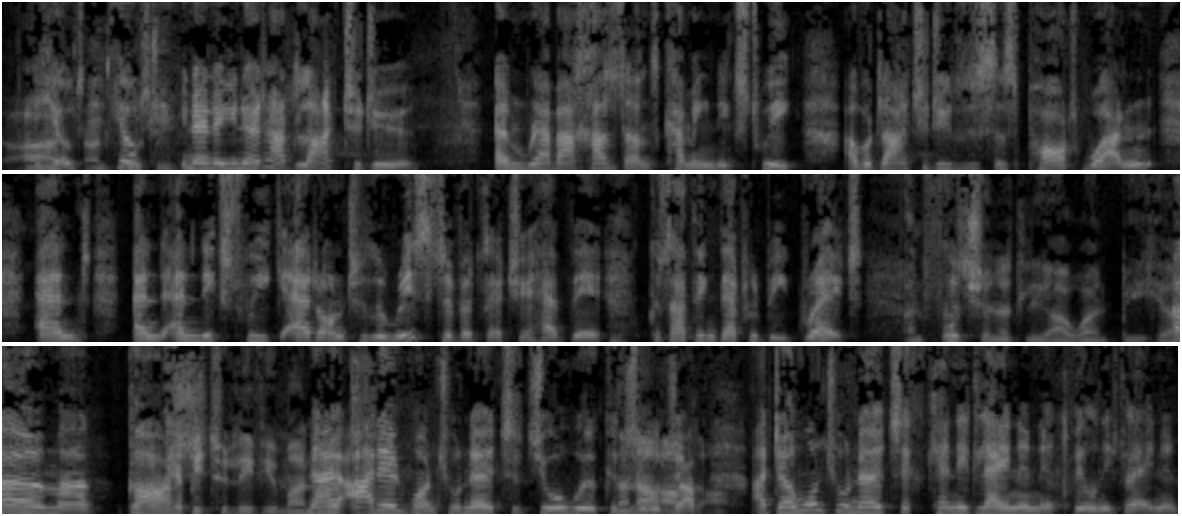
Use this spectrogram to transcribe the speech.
I, Hilt, unfortunately, you know, no, you know what I'd like to do? Um, Rabbi Chazdan's coming next week. I would like to do this as part one, and and and next week add on to the rest of it that you have there, because I think that would be great. unfortunately, I won't be here. Oh my but gosh! I'm happy to leave you my No, notes. I don't want your notes. It's your work. It's No, no, your I'll- job. I'll- I don't want your notes. Ich kann nicht lehnen. Ich will nicht lehnen.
